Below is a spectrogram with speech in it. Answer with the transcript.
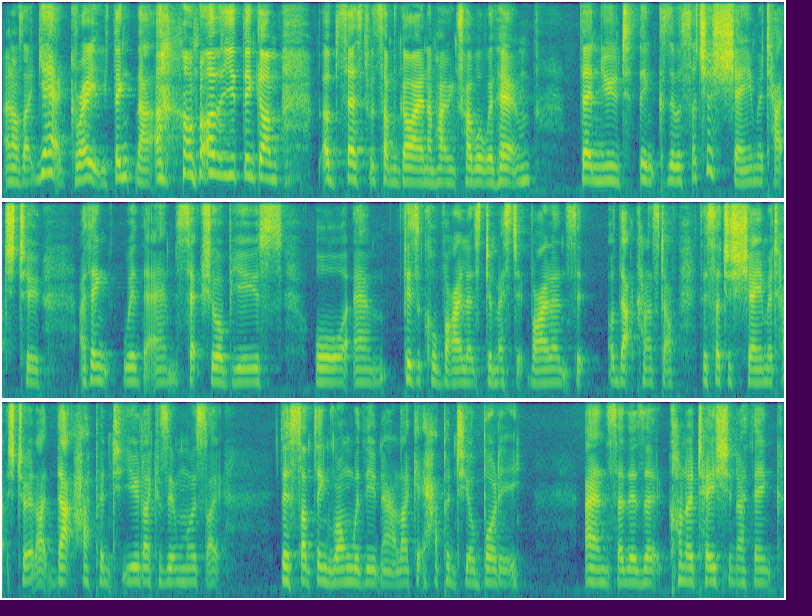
And I was like, yeah, great, you think that. I'd rather you think I'm obsessed with some guy and I'm having trouble with him than you to think, because there was such a shame attached to, I think, with um, sexual abuse or um, physical violence, domestic violence, it, or that kind of stuff. There's such a shame attached to it. Like that happened to you, like, it almost like there's something wrong with you now, like it happened to your body. And so there's a connotation, I think,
